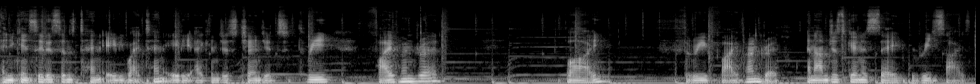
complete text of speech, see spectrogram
and you can see this is 1080 by 1080. I can just change it to 3 500 by 3500 and I'm just going to say resize.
